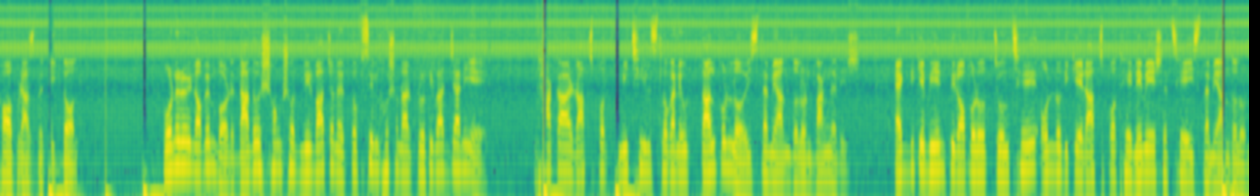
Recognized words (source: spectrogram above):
সব রাজনৈতিক দল। পনেরোই নভেম্বর দ্বাদশ সংসদ নির্বাচনের তফসিল ঘোষণার প্রতিবাদ জানিয়ে ঢাকার রাজপথ মিছিল স্লোগানে উত্তাল করল ইসলামী আন্দোলন বাংলাদেশ। একদিকে বিএনপির অবরোধ চলছে, অন্যদিকে রাজপথে নেমে এসেছে ইসলামী আন্দোলন।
